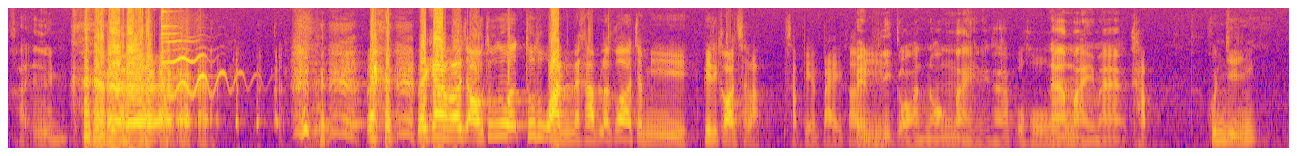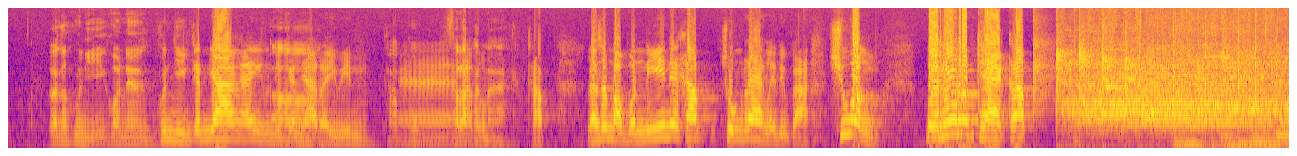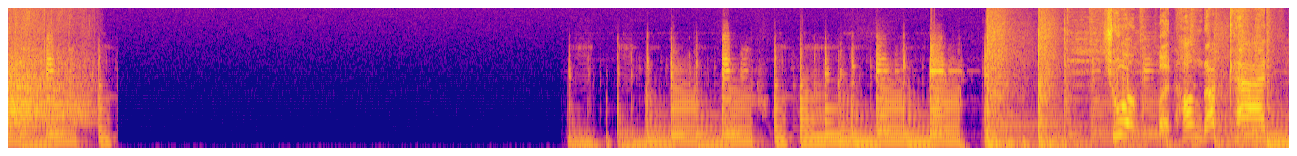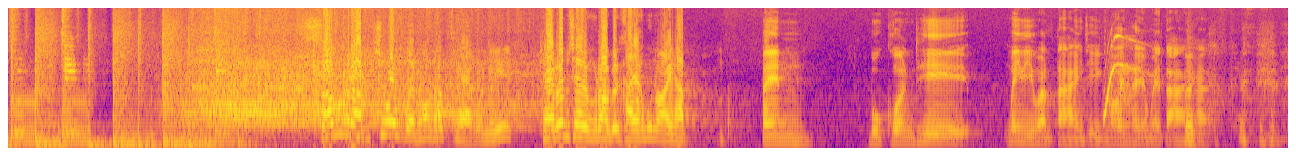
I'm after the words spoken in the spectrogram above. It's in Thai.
ค่ายอื่น รายการของเราจะออกทุกๆทุกๆวันนะครับ แล้วก็จะมีพิธีกรสลับสับเปลี่ยนไปก็เป็นมี พิธีกรน้องใหม่นะครับ โอ้โห หน้าใหม่มาก ครับ คุณหญิง แล้วก็คุณหญิงอีกคนนึง คุณหญิงกัญญาไง คุณหญิงอ่ากัญญาไรวินครับผมอ่สลับกันมา ครับ แล้วสำหรับวันนี้เนะครับ ช่วงแรกเลยดีกว่า ช่วงเปิดห้องรับแขกครับ ช่วงเปิดห้องรับแขกสำหรับช่วงเปิดห้องรับแขกวันนี้ แขกรับเชิญของเราเป็นใครครับคุณออยครับ เป็นบุคคลที่ไม่มีวันตายจริงเพราะเขายังไม่ตายฮะ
